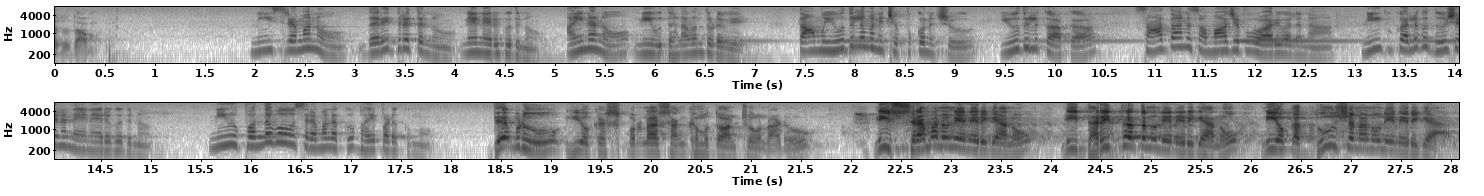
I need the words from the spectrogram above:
చదువుదాం. నీ శ్రమను దరిద్రతను నేను ఎరుగుదును అయినను నీవు ధనవంతుడవే. తాము యూదులమని చెప్పుకొనుచు యూదులు కాక సాతాను సమాజపు వారి వలన నీకు కలుగు దూషణ నేను ఎరుగుదును. నీవు పొందబో శ్రమలకు భయపడకుము. దేవుడు ఈ యొక్క స్మరణ సంఘముతో అంటూ ఉన్నాడు. నీ శ్రమను నేను ఎరిగాను నీ దరిద్రతను నేను ఎరిగాను నీ యొక్క దూషణను నేను ఎరిగాను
